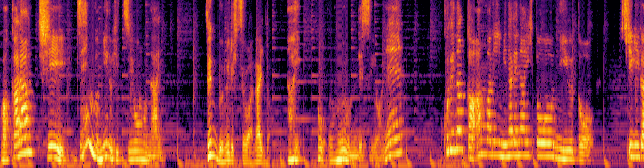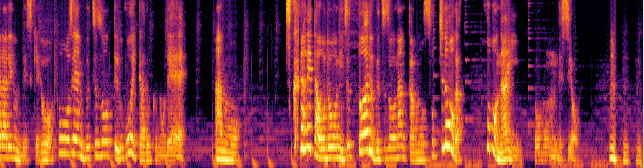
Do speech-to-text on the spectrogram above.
わからんし、全部見る必要もない。全部見る必要はないと。ないと思うんですよね。これなんかあんまり見慣れない人に言うと不思議がられるんですけど、当然仏像って動いて歩くので、あの、作られたお堂にずっとある仏像なんかもうそっちの方がほぼないと思うんですよ。うんうんうん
